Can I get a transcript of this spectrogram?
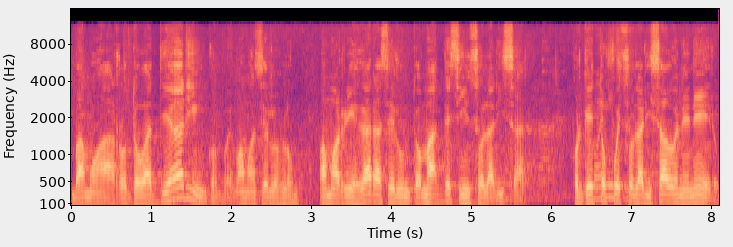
Vamos a rotobatear y vamos a, hacer los vamos a arriesgar a hacer un tomate sin solarizar. Porque esto fue solarizado en enero.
